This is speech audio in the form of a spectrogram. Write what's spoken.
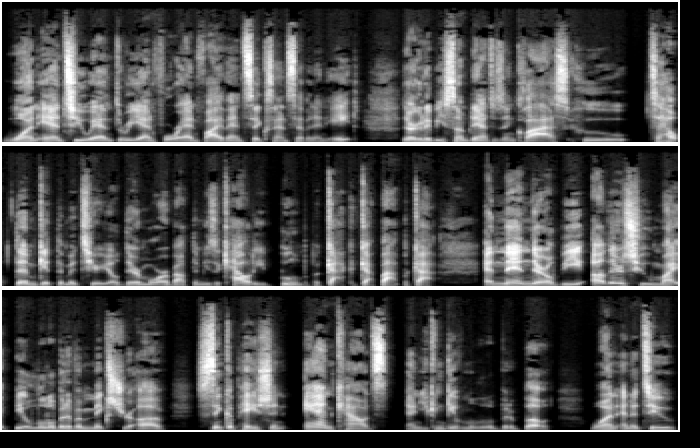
one and two and three and four and five and six and seven and eight. There are going to be some dancers in class who to help them get the material, they're more about the musicality. Boom, ba ga ga ba ba. And then there'll be others who might be a little bit of a mixture of syncopation and counts, and you can give them a little bit of both. One and a two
